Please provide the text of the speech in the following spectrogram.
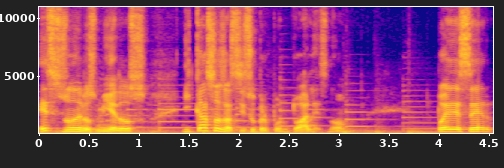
Ese es uno de los miedos y casos así súper puntuales, ¿no? Puede ser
